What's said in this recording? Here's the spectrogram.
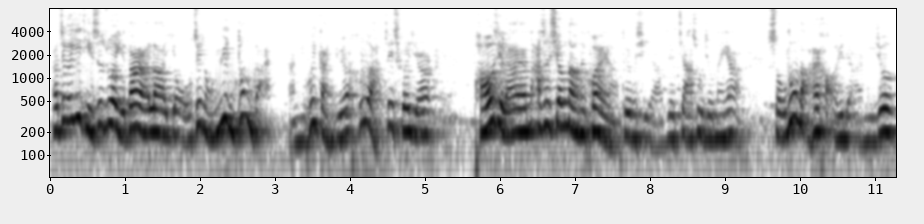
啊。这个一体式座椅，当然了，有这种运动感啊，你会感觉呵，这车型跑起来那是相当的快呀。对不起啊，这加速就那样，手动挡还好一点，你就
